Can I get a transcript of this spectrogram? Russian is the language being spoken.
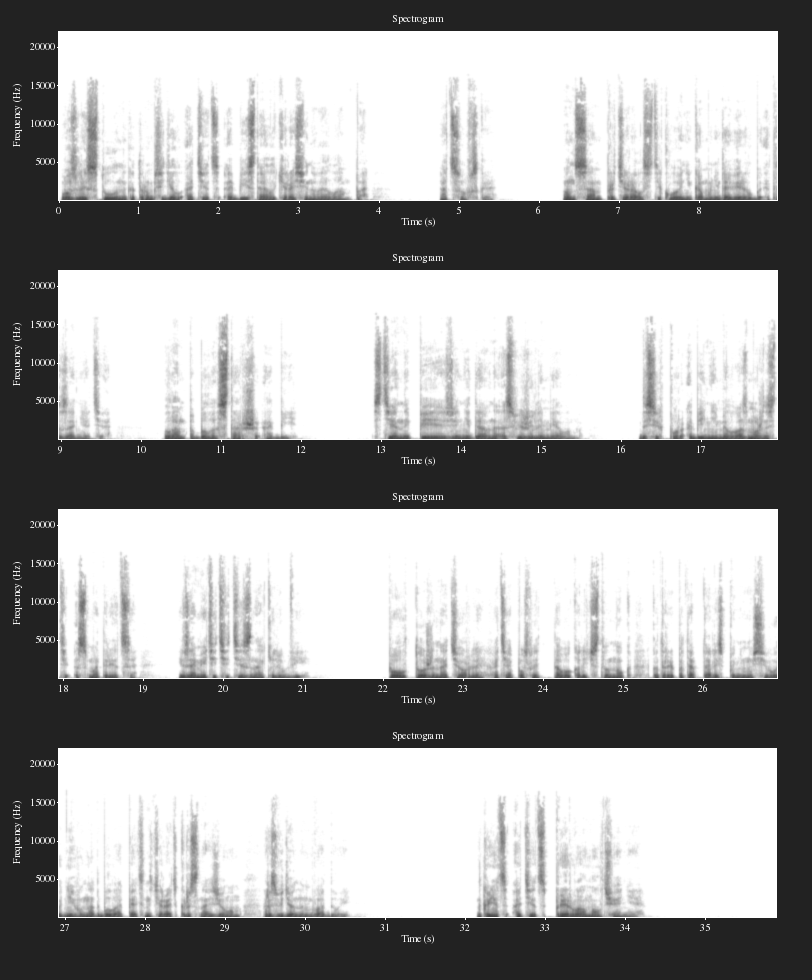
Возле стула, на котором сидел отец Аби, стояла керосиновая лампа. Отцовская. Он сам протирал стекло и никому не доверил бы это занятие. Лампа была старше Аби. Стены Пиэзи недавно освежили мелом. До сих пор Аби не имел возможности осмотреться и заметить эти знаки любви. Пол тоже натерли, хотя после того количества ног, которые потоптались по нему сегодня, его надо было опять натирать красноземом, разведенным водой. Наконец отец прервал молчание.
